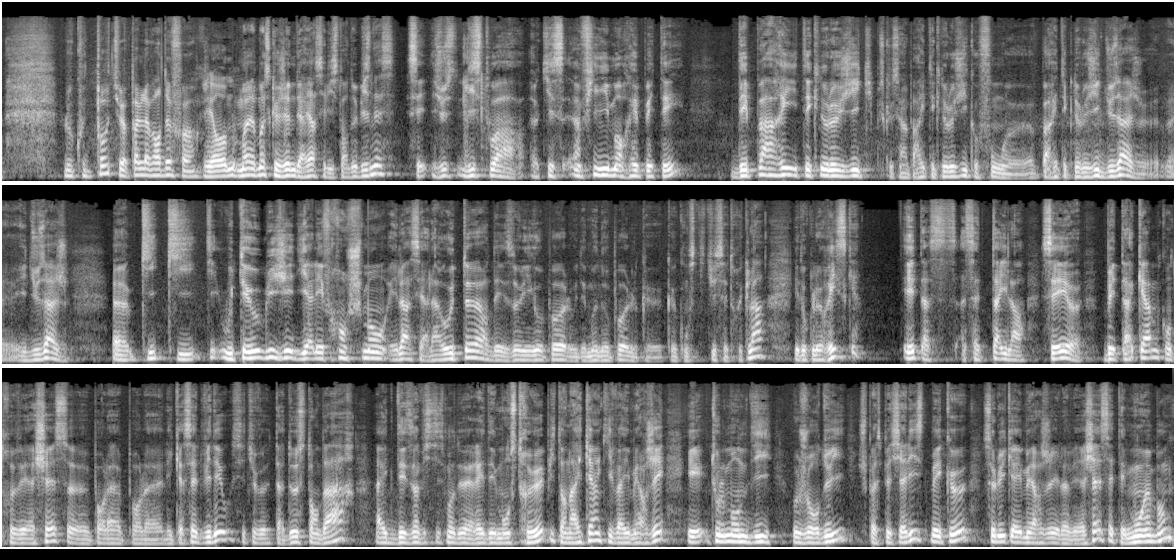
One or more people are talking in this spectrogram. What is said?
le coup de peau, tu vas pas l'avoir deux fois. Jérôme moi, moi, ce que j'aime derrière, c'est l'histoire de business. C'est juste l'histoire euh, qui est infiniment répétée des paris technologiques, parce que c'est un pari technologique au fond, un pari technologique d'usage et d'usage, qui, qui, où tu es obligé d'y aller franchement, et là c'est à la hauteur des oligopoles ou des monopoles que, que constituent ces trucs-là, et donc le risque, est à, cette taille-là. C'est euh, Betacam contre VHS euh, pour, la, pour les cassettes vidéo, si tu veux. Tu as deux standards avec des investissements de R&D monstrueux, puis tu n'en as qu'un qui va émerger. Et tout le monde dit aujourd'hui, je ne suis pas spécialiste, mais que celui qui a émergé, la VHS, était moins bon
